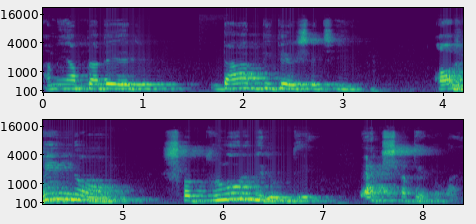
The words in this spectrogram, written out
আমি আপনাদের ডাক দিতে এসেছি অভিন্ন শত্রুর বিরুদ্ধে একসাথে লড়াই।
